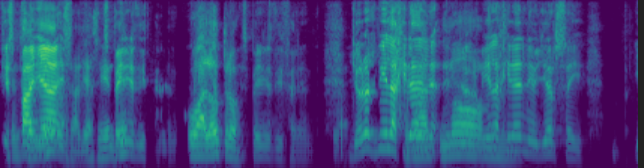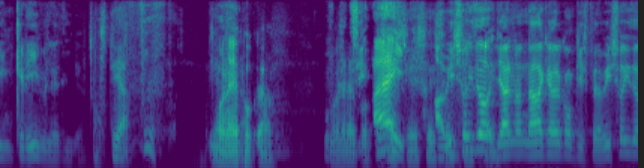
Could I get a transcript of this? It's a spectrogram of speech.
España, es, diferente. O al otro. España es diferente. Yo los vi en la gira, de, vi en la gira de New Jersey. Increíble, tío. Hostia. Buena época. Ay, habéis oído, ya no nada que ver con Kiss, pero habéis oído,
